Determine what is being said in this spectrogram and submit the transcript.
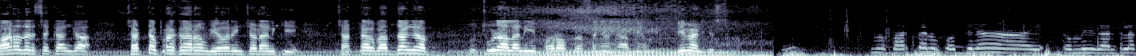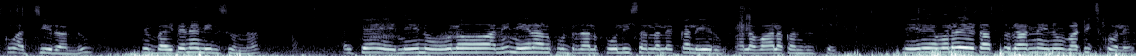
పారదర్శకంగా చట్ట ప్రకారం వ్యవహరించడానికి చట్టబద్ధంగా చూడాలని పౌరవ మేము డిమాండ్ చేస్తున్నాం. మా భర్తను పొద్దున తొమ్మిది గంటలకు వచ్చిర్రు వాళ్ళు. నేను బయటనే నిల్చున్నా. అయితే నేను ఓలో అని నేను అనుకుంటున్నాను పోలీసు వాళ్ళ లెక్క లేరు. అలా వాళ్ళకని చూస్తే. నేను ఎవరో ఏటత్తురా అని నేను పట్టించుకోలే.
